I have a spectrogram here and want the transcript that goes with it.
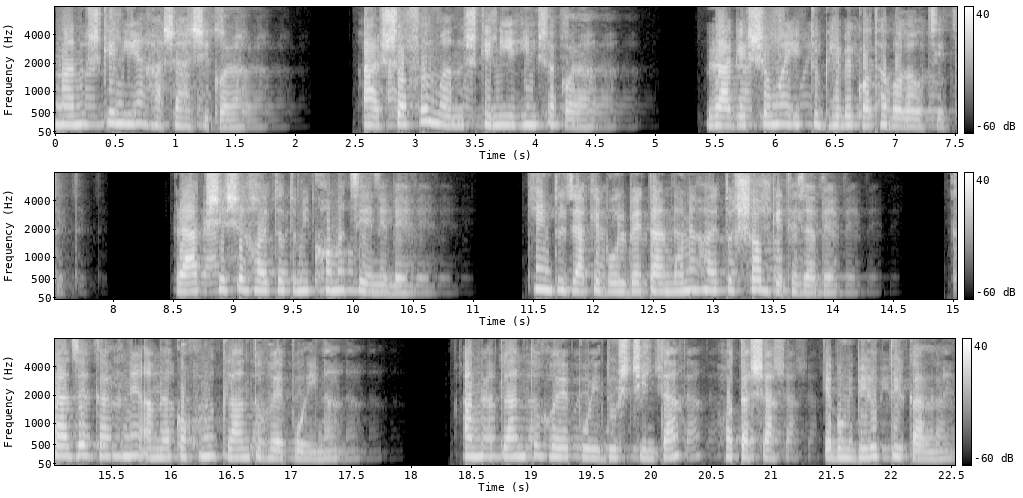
মানুষকে নিয়ে হাসাহাসি করা। আর সফল মানুষকে নিয়ে হিংসা করা। রাগের সময় একটু ভেবে কথা বলা উচিত। রাগ শেষে হয়তো তুমি ক্ষমা চেয়ে নেবে। কিন্তু যাকে বলবে তার মনে হয়তো সব গেথে যাবে। কাজের কারণে আমরা কখনো ক্লান্ত হয়ে পড়ি না। আমরা ক্লান্ত হয়ে পড়ি দুশ্চিন্তা, হতাশা এবং বিরক্তির কারণে।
